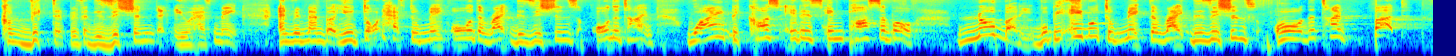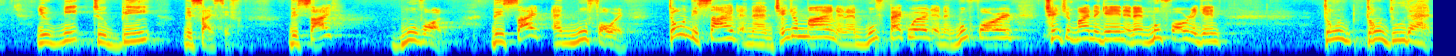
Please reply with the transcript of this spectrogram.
convicted with a decision that you have made. And remember, you don't have to make all the right decisions all the time. Why? Because it is impossible. Nobody will be able to make the right decisions all the time. But you need to be decisive. Decide, move on. Decide and move forward. Don't decide and then change your mind and then move backward and then move forward, change your mind again and then move forward again. Don't, don't do that.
